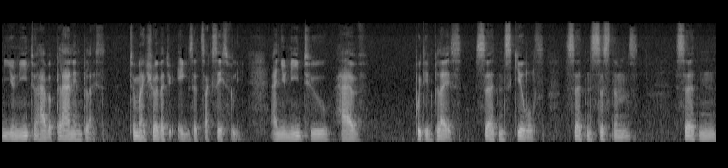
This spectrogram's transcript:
you need to have a plan in place to make sure that you exit successfully. And you need to have put in place certain skills, certain systems, certain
